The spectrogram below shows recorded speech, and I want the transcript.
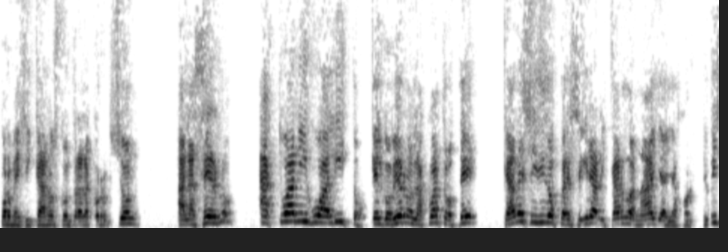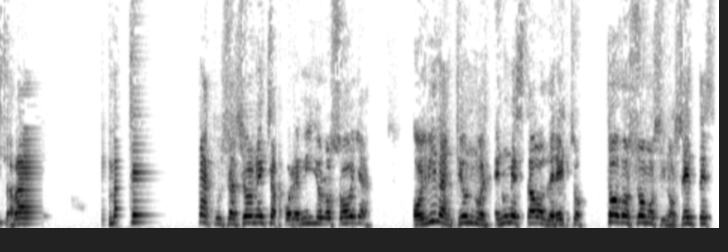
por mexicanos contra la corrupción. Al hacerlo, actúan igualito que el gobierno de la 4T, que ha decidido perseguir a Ricardo Anaya y a Jorge Luis Lavalle en base a una acusación hecha por Emilio Lozoya. Olvidan que en un Estado de Derecho todos somos inocentes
